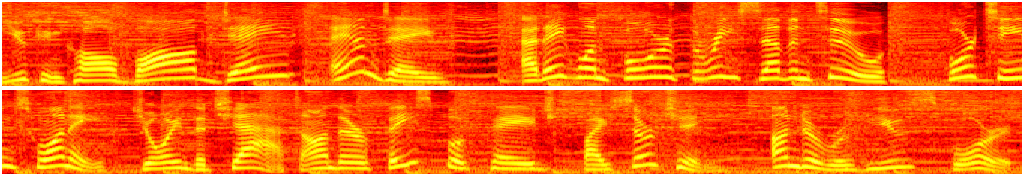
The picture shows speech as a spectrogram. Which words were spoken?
You can call Bob, Dave, and Dave at 814 372 1420. Join the chat on their Facebook page by searching Under Review Sports.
